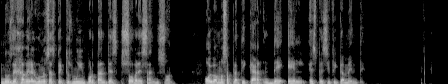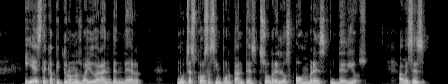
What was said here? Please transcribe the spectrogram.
nos deja ver algunos aspectos muy importantes sobre Sansón. Hoy vamos a platicar de él específicamente. Y este capítulo nos va a ayudar a entender muchas cosas importantes sobre los hombres de Dios. A veces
